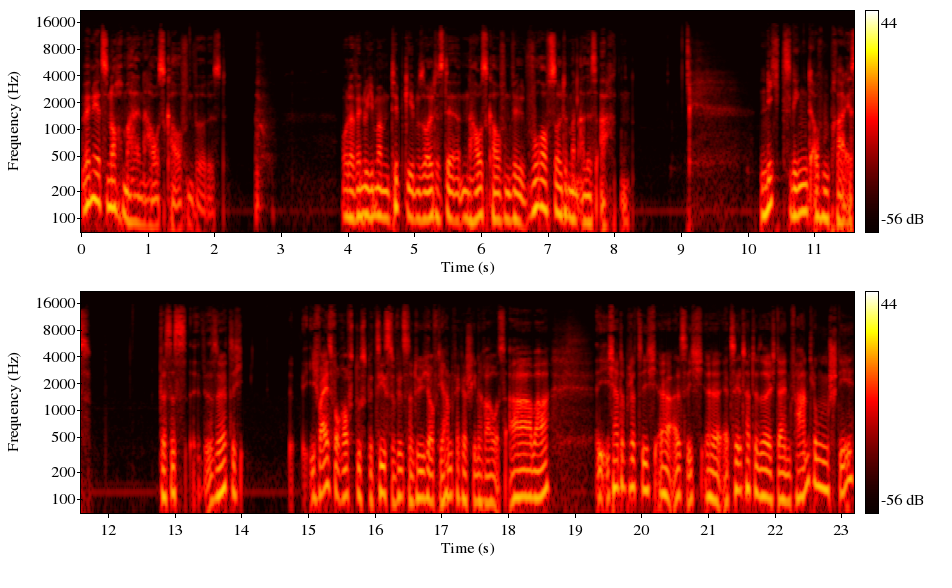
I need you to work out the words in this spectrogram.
Wenn du jetzt noch mal ein Haus kaufen würdest, oder wenn du jemandem einen Tipp geben solltest, der ein Haus kaufen will, worauf sollte man alles achten? Nicht zwingend auf den Preis. Das ist, das hört sich, ich weiß, worauf du es beziehst. Du willst natürlich auf die Handwerkerschiene raus. Aber ich hatte plötzlich, äh, als ich äh, erzählt hatte, dass ich da in Verhandlungen stehe,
